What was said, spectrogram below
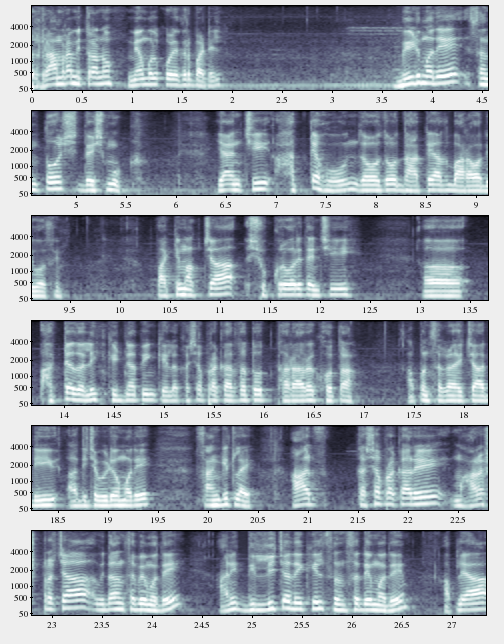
राम राम मित्रांनो मी अमोल कोळेकर पाटील. बीडमध्ये संतोष देशमुख यांची हत्या होऊन जवळजवळ दहा ते आज बारावा दिवस आहे. पाठीमागच्या शुक्रवारी त्यांची हत्या झाली किडनॅपिंग केलं. कशा प्रकारचा तो थरारक होता आपण सगळ्या याच्या आधी आधीच्या व्हिडिओमध्ये सांगितलं आहे आज कशा प्रकारे महाराष्ट्राच्या विधानसभेमध्ये आणि दिल्लीच्या देखील संसदेमध्ये आपल्या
